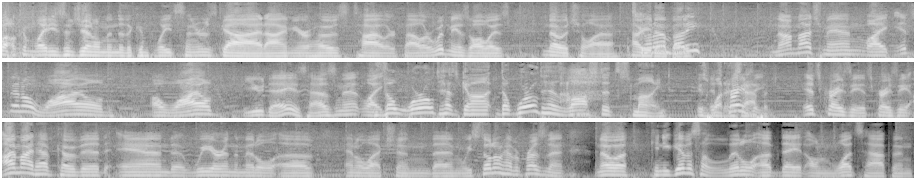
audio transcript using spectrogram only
Welcome, ladies and gentlemen, to the Complete Center's Guide. I'm your host, Tyler Fowler. With me, as always, Noah Chalaya. How you doing, on, buddy? Not much, man. Like it's been a wild, a wild few days, hasn't it? Like the world has gone. The world has ah. lost its mind. Is what crazy. has happened. It's crazy. It's crazy. I might have COVID, and we are in the middle of an election. Then we still don't have a president. Noah, can you give us a little update on what's happened,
